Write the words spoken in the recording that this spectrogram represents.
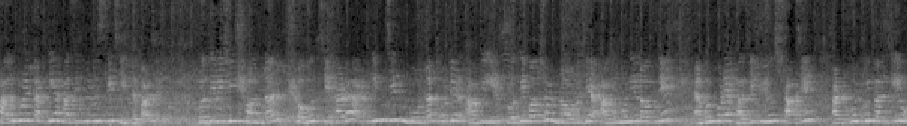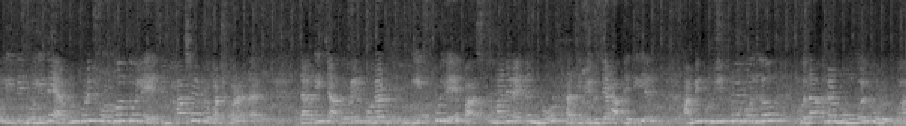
ভালো করে তাকিয়ে হাজি ফিরোজকে চিনতে পারলেন। প্রতিবেশীর সন্তান, সবুজ চেহারা আর কিঞ্চিত মোটা ছোটের আমির প্রতি বছর নরজে আগমনী লগ্নে এমন করে হাজি ফিরোজ সাজে আর ঘন্টি বাজিয়ে অলিতে গলিতে এমন করে সরগোল তোলে ভাষায় প্রকাশ করা যায়। দাদি চাদরের কোডার গিট খুলে পাঁচ তোমাদের একটা নোট হাজি ফিরোজের হাতে দিলেন। আমি খুশি হয়ে বলল, খোদা আপনার মঙ্গল করুন মা।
